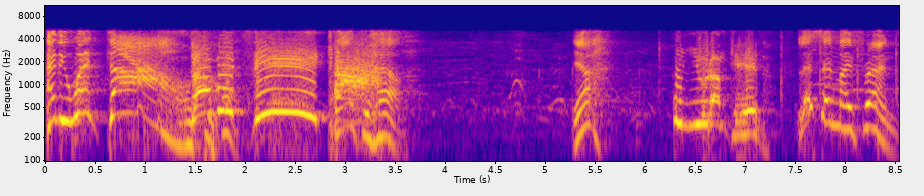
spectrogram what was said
And he went down. Down to hell. Yeah. Listen, my friends.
